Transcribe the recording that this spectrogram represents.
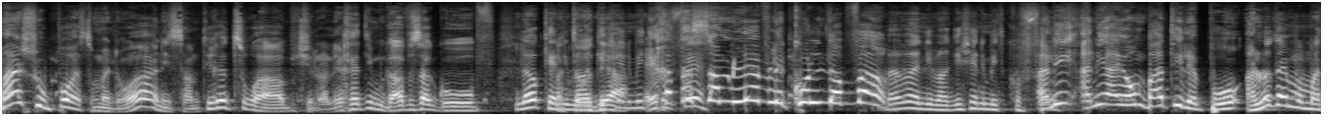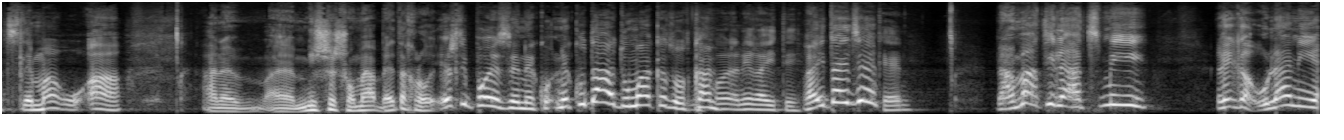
משהו פה, אז אתה אומר, וואה, אני שמתי רצועה בשביל ללכת עם גב זגוף. לא, כי אני מרגיש שאני איך אתה מתכופף. שם לב לכל דבר? למה, אני מרגיש שאני מתכופף. אני, אני היום באתי לפה, אני לא יודע אם המצלמה רואה, אני, מי ששומע בטח לא, יש לי פה איזה נקוד, נקודה אדומה כזאת כאן. נכון, אני ראיתי. ראית את זה? כן. ואמרתי לעצמי, רגע, אולי אני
